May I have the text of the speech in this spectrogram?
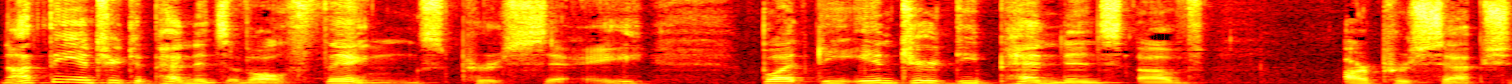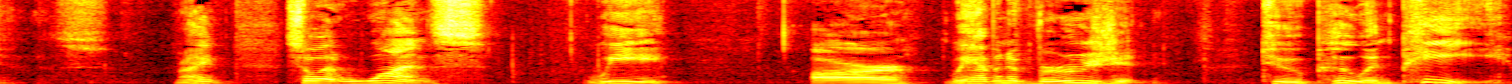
not the interdependence of all things per se, but the interdependence of our perceptions, right? So at once we are we have an aversion to poo and pee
